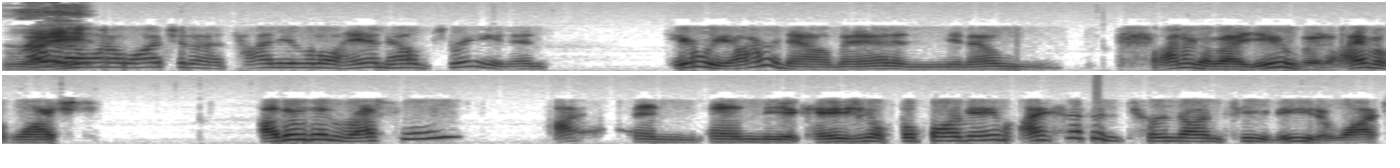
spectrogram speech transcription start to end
Would I want to watch it on a tiny little handheld screen? And here we are now, man. And you know, I don't know about you, but I haven't watched other than wrestling, I and and the occasional football game. I haven't turned on TV to watch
